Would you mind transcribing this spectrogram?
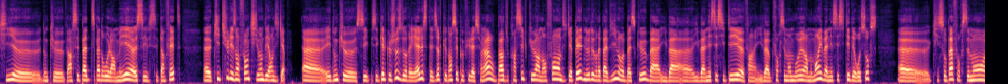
qui donc, c'est pas, c'est pas drôle, hein, mais c'est un fait. Euh, qui tue les enfants qui ont des handicaps. Euh, et donc, euh, c'est quelque chose de réel, c'est-à-dire que dans ces populations-là, on part du principe qu'un enfant handicapé ne devrait pas vivre parce que bah, il va, il va nécessiter, enfin, il va forcément mourir à un moment, il va nécessiter des ressources qui ne sont pas forcément,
